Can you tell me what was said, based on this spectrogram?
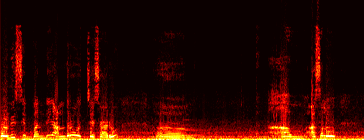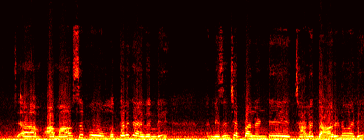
పోలీస్ సిబ్బంది అందరూ వచ్చేసారు. ఆ, అసలు ఆ- మాంసపు ముద్దలు కాదండి. నిజం చెప్పాలంటే చాలా దారుణం అది.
